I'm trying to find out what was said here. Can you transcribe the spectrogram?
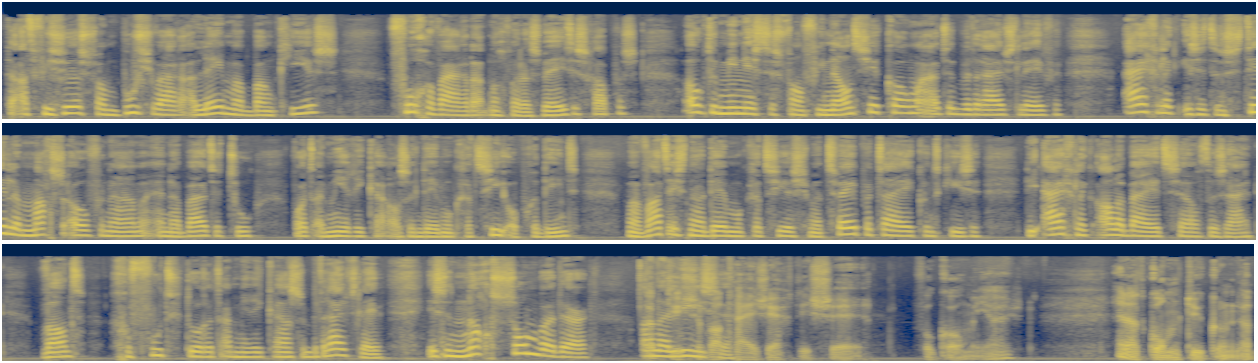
De adviseurs van Bush waren alleen maar bankiers. Vroeger waren dat nog wel eens wetenschappers. Ook de ministers van Financiën komen uit het bedrijfsleven. Eigenlijk is het een stille machtsovername en naar buiten toe wordt Amerika als een democratie opgediend. Maar wat is nou democratie als je maar twee partijen kunt kiezen die eigenlijk allebei hetzelfde zijn? Want gevoed door het Amerikaanse bedrijfsleven. Is een nog somberder analyse. Dat is wat hij zegt is uh, volkomen juist. En dat komt natuurlijk omdat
